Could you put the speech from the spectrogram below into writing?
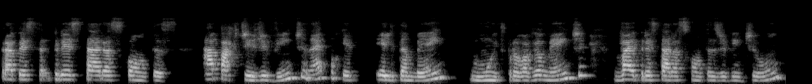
para prestar as contas a partir de 20, né? Porque ele também, muito provavelmente, vai prestar as contas de 21.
